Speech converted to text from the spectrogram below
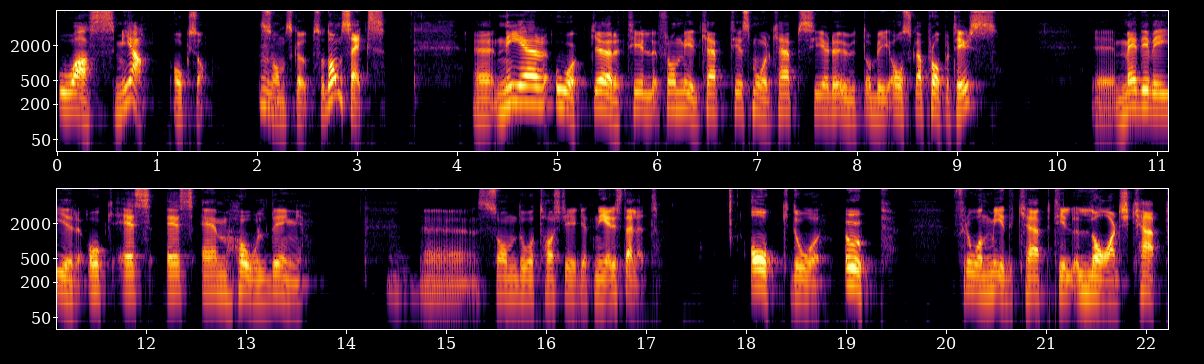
Oasmia också som ska upp. Så de sex. Eh, ner åker till från midcap till small cap ser det ut att bli Oscar Properties, eh, Medivir och SSM Holding eh, som då tar steget ner istället. Och då upp från midcap till large cap.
